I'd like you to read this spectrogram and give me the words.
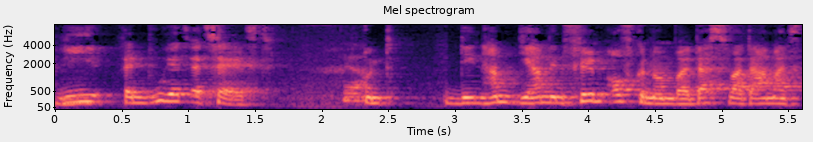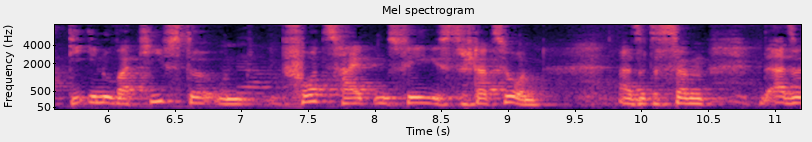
wie wenn du jetzt erzählst. Ja. Und den haben, die haben den Film aufgenommen, weil das war damals die innovativste und ja. vorzeigungsfähigste Station. Also das, ähm, also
